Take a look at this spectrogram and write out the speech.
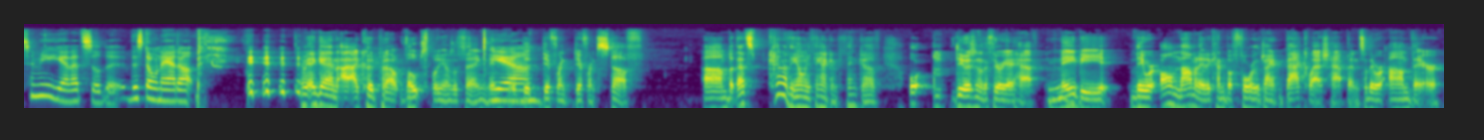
To me, yeah, that's still the, this don't add up. I mean, again, I, I could put out vote splitting as a thing. Maybe Yeah. did different different stuff. Um, but that's kind of the only thing I can think of. Or um, there is another theory I have. Maybe they were all nominated kind of before the giant backlash happened, so they were on there,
